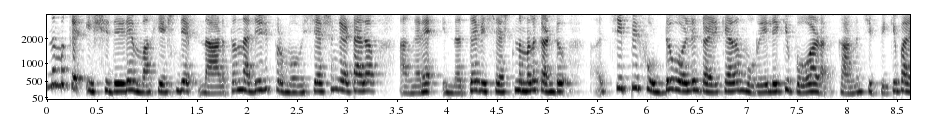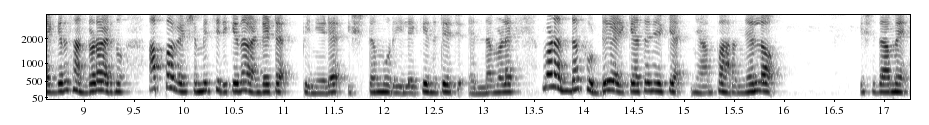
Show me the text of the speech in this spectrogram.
നമുക്ക് ഇഷിതയുടെയും മഹേഷിന്റെയും നാളത്തെ നല്ലൊരു പ്രമോ വിശേഷം കേട്ടാലോ? അങ്ങനെ ഇന്നത്തെ വിശേഷം നമ്മൾ കണ്ടു. ചിപ്പി ഫുഡ് പോലും കഴിക്കാതെ മുറിയിലേക്ക് പോവാണ്. കാരണം ചിപ്പിക്ക് ഭയങ്കര സങ്കടമായിരുന്നു. അപ്പ വിഷമിച്ചിരിക്കുന്നത് കണ്ടിട്ട് പിന്നീട് ഇഷ്ടം മുറിയിലേക്ക് എന്നിട്ട് ചോദിച്ചു എന്താ മോളെ? മോൾ എന്താ ഫുഡ് കഴിക്കാത്തെന്ന് ചോദിക്കുക? ഞാൻ പറഞ്ഞല്ലോ. ഇഷിതാമേ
